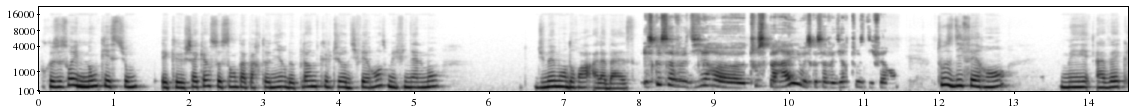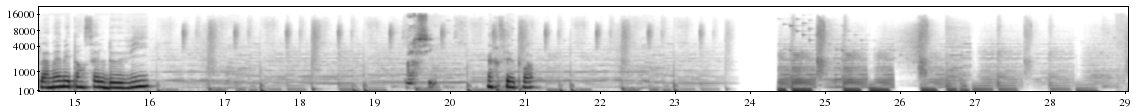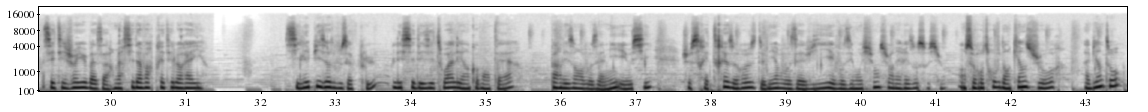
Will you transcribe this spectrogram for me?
pour que ce soit une non-question et que chacun se sente appartenir de plein de cultures différentes, mais finalement du même endroit à la base. Est-ce que ça veut dire euh, tous pareils ou est-ce que ça veut dire tous différents? Tous différents, mais avec la même étincelle de vie. Merci. Merci à toi. C'était Joyeux Bazar, merci d'avoir prêté l'oreille. Si l'épisode vous a plu, laissez des étoiles et un commentaire, parlez-en à vos amis et aussi, je serai très heureuse de lire vos avis et vos émotions sur les réseaux sociaux. On se retrouve dans 15 jours, à bientôt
